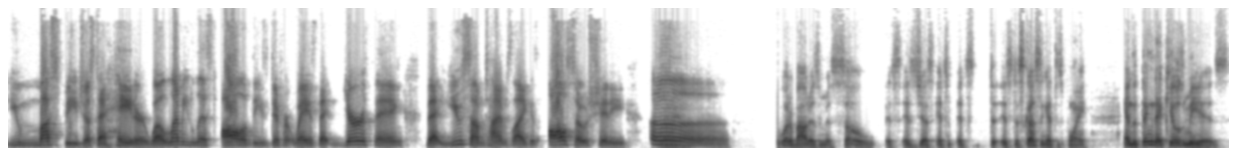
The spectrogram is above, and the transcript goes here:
you must be just a hater. Well, let me list all of these different ways that your thing that you sometimes like is also shitty. Uh, aboutism is so it's it's just it's it's it's disgusting at this point. And the thing that kills me is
